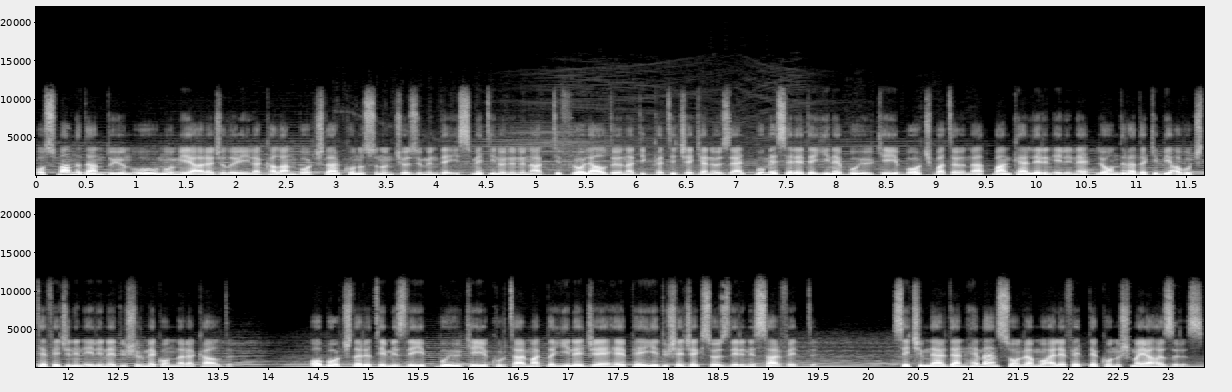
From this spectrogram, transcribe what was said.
Osmanlı'dan Duyun U Umumiye aracılığıyla kalan borçlar konusunun çözümünde İsmet İnönü'nün aktif rol aldığına dikkati çeken Özel, bu meselede yine bu ülkeyi borç batağına, bankerlerin eline, Londra'daki bir avuç tefecinin eline düşürmek onlara kaldı. O borçları temizleyip bu ülkeyi kurtarmakla yine CHP'ye düşecek sözlerini sarf etti. Seçimlerden hemen sonra muhalefetle konuşmaya hazırız.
